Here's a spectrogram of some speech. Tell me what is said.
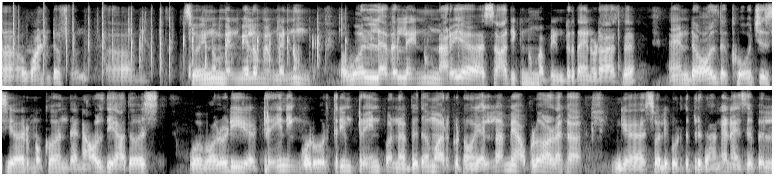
uh, wonderful. Um, wonderful so இன்னும் மென்மேலும் இவங்க இன்னும் வேர்ல்ட் லெவலில் இன்னும் நிறைய சாதிக்கணும் அப்படின்றது தான் என்னோட ஆசை and all the coaches here Mukund and all the others already training ஒரு ஒருத்தரையும் ட்ரெயின் பண்ண விதமா இருக்கட்டும் எல்லாமே அவ்வளோ அழகா இங்க சொல்லி கொடுத்துட்டு இருக்காங்க நெசபில்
